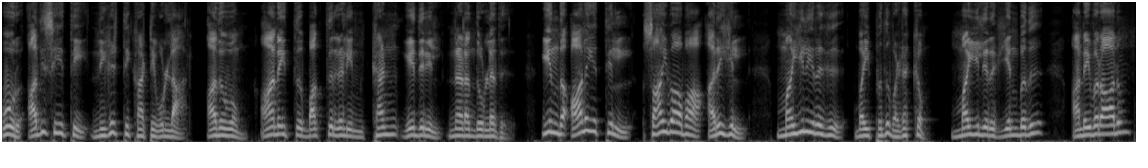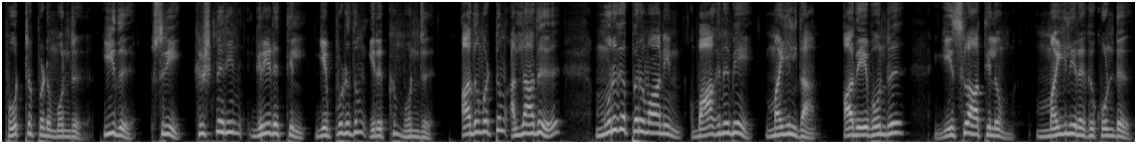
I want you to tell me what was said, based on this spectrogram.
ஓர் அதிசயத்தை நிகழ்த்தி காட்டியுள்ளார். அதுவும் அனைத்து பக்தர்களின் கண் எதிரில் நடந்துள்ளது. இந்த ஆலயத்தில் சாய்பாபா அருகில் மயிலிறகு வைப்பது வழக்கம். மயிலிறகு என்பது அனைவராலும் போற்றப்படும் ஒன்று. இது ஸ்ரீ கிருஷ்ணரின் கிரீடத்தில் எப்பொழுதும் இருக்கும் ஒன்று. அது மட்டும் அல்லாது முருகப்பெருமானின் வாகனமே மயில்தான். அதேபோன்று இஸ்லாத்திலும் மயிலிறகு கொண்டு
